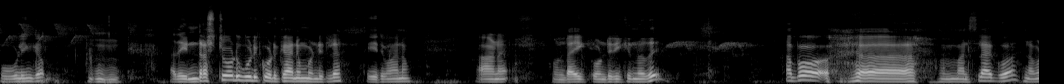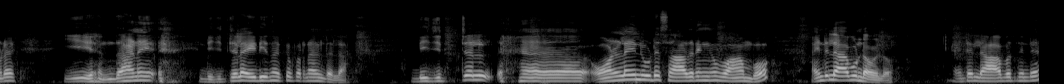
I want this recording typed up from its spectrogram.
പൂളിംഗം. അത് ഇൻട്രസ്റ്റോട് കൂടി കൊടുക്കാനും വേണ്ടിയിട്ടുള്ള തീരുമാനം ആണ് ഉണ്ടായിക്കൊണ്ടിരിക്കുന്നത്. അപ്പോൾ മനസ്സിലാക്കുക നമ്മുടെ ഈ എന്താണ് ഡിജിറ്റൽ ഐ ഡി എന്നൊക്കെ പറഞ്ഞാലുണ്ടല്ലോ. ഡിജിറ്റൽ ഓൺലൈനിലൂടെ സാധനങ്ങൾ വാങ്ങുമ്പോൾ അതിന്റെ ലാഭം ഉണ്ടാവുമല്ലോ. അതിന്റെ ലാഭത്തിന്റെ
